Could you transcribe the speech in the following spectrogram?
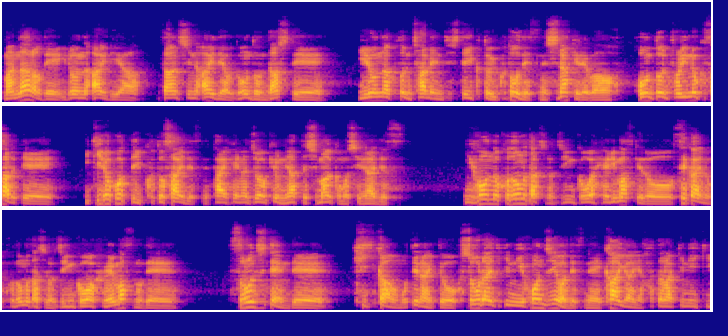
まあ、なのでいろんなアイデア斬新なアイデアをどんどん出していろんなことにチャレンジしていくということをですねしなければ本当に取り残されて生き残っていくことさえですね大変な状況になってしまうかもしれないです。日本の子供たちの人口は減りますけど世界の子供たちの人口は増えますのでその時点で危機感を持てないと将来的に日本人はですね海外に働きに行き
